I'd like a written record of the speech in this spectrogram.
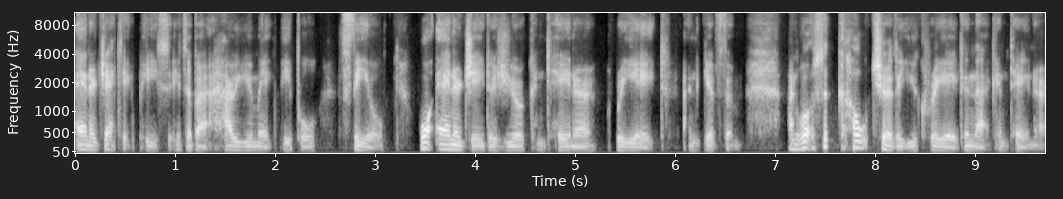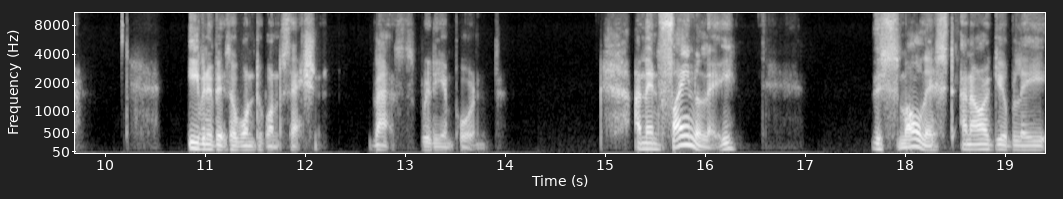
energetic piece It's about how you make people feel. What energy does your container create and give them? And what's the culture that you create in that container? Even if it's a one-to-one session, that's really important. And then finally, the smallest and arguably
